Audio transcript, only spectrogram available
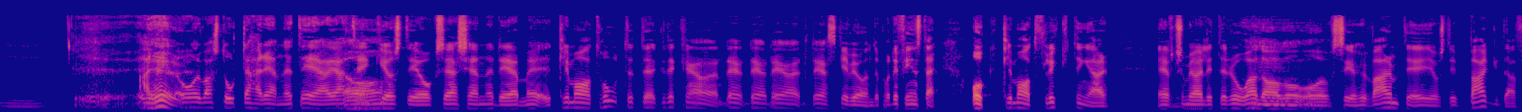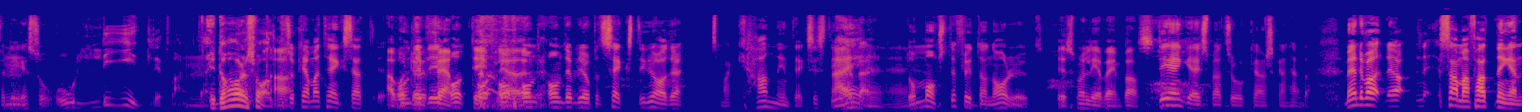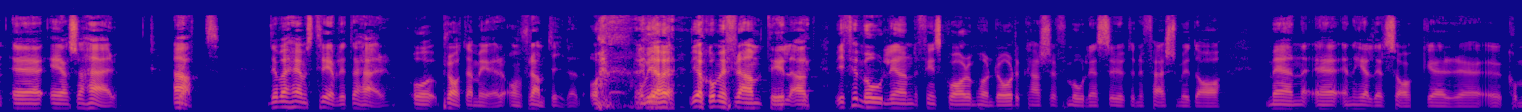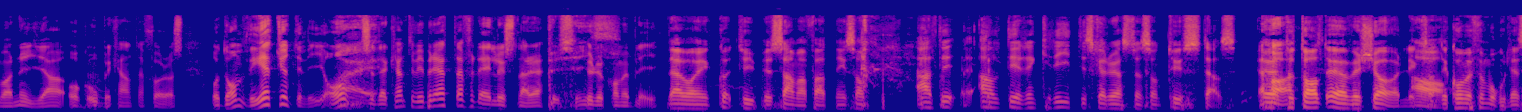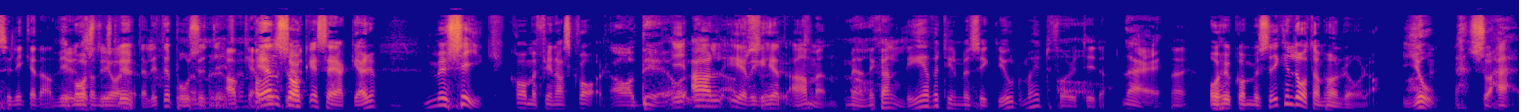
Ja, det- Oj, vad stort det här ämnet är. Jag Ja. tänker just det också. Jag känner det. Med klimathotet, det, det, kan jag, det, det, det, det skriver jag under på. Det finns där. Och klimatflyktingar. Eftersom jag är lite road av Mm. att att se hur varmt det är just i Bagdad, för det är så olidligt varmt. där. Idag var det svalt. Så kan man tänka sig att Ja, om det, blir, om, 50 om, om, det blir uppåt 60 grader, alltså man kan inte existera Nej, där. nej, nej. De måste flytta norrut. Det är som att leva i en bastu. Det är en grej som jag tror kanske kan hända. Men det var, ja, sammanfattningen eh, är så här att det var hemskt trevligt det här att prata med er om framtiden. Och, och vi, har, vi har kommit fram till att vi förmodligen finns kvar om hundra år. Det kanske förmodligen ser ut ungefär som idag. Men eh, en hel del saker eh, kommer vara nya och obekanta för oss. Och de vet ju inte vi om, Nej. så det kan inte vi berätta för dig lyssnare Precis. hur det kommer bli. Det var en typisk sammanfattning som alltid, alltid är den kritiska rösten som tystas. Ja. Totalt överkörd. Liksom. Ja. Det kommer förmodligen se likadant Vi ut måste ju gör sluta lite positivt. Okej. En sak är säker. Musik kommer finnas kvar. Ja, det I all jag evighet. absolut. Amen. Människan lever till musik, det gjorde man ju inte förr i tiden. Nej. Nej. Och hur kommer musiken låta om hundra år? Då? Jo, så här.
